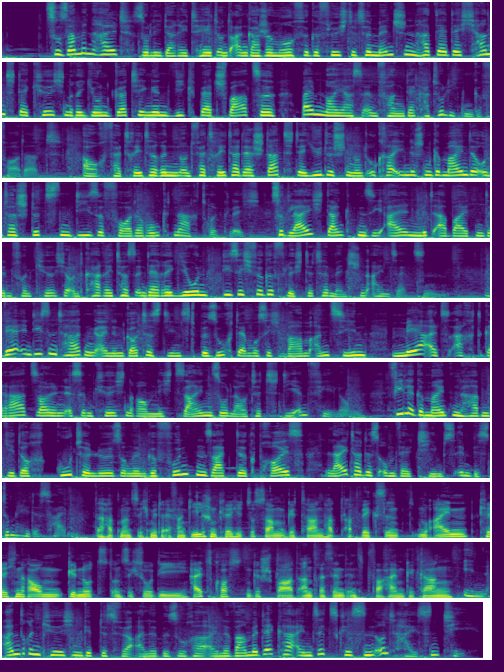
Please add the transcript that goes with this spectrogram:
Zusammenhalt, Solidarität und Engagement für geflüchtete Menschen hat der Dechant der Kirchenregion Göttingen, Wiegbert Schwarze, beim Neujahrsempfang der Katholiken gefordert. Auch Vertreterinnen und Vertreter der Stadt, der jüdischen und ukrainischen Gemeinde unterstützten diese Forderung nachdrücklich. Zugleich dankten sie allen Mitarbeitenden von Kirche und Caritas in der Region, die sich für geflüchtete Menschen einsetzen. Wer in diesen Tagen einen Gottesdienst besucht, der muss sich warm anziehen. Mehr als 8 Grad sollen es im Kirchenraum nicht sein, so lautet die Empfehlung. Viele Gemeinden haben jedoch gute Lösungen gefunden, sagt Dirk Preuß, Leiter des Umweltteams im Bistum Hildesheim. Da hat man sich mit der evangelischen Kirche zusammengetan, hat abwechselnd nur einen Kirchenraum genutzt und sich so die Heizkosten gespart. Andere sind ins Pfarrheim gegangen. In anderen Kirchen gibt es für alle Besucher eine warme Decke, ein Sitzkissen und heißen Tee.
